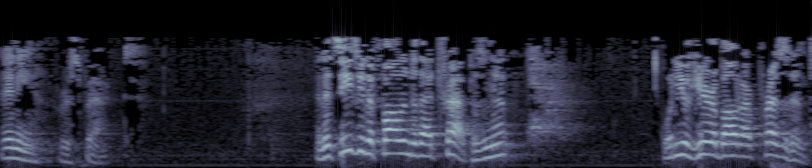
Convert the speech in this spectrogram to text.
any respect. And it's easy to fall into that trap, isn't it? What do you hear about our president?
